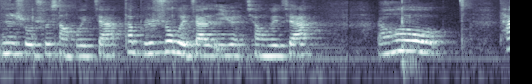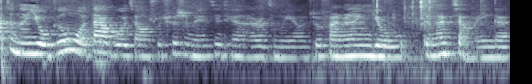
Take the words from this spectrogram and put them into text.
那时候说想回家，她不是说回家的医院，想回家。然后她可能有跟我大伯讲说，确实没几天还是怎么样，就反正有跟她讲了，应该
